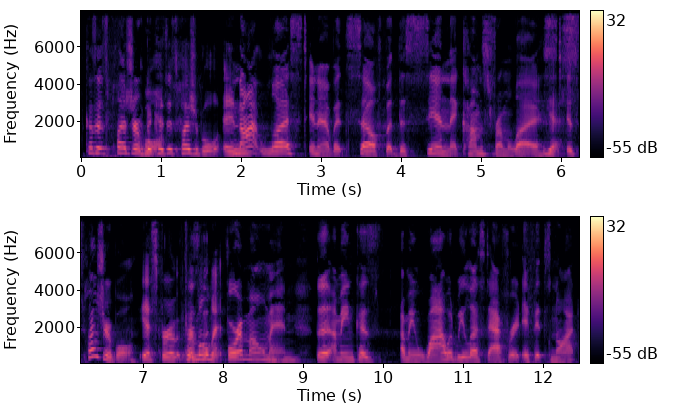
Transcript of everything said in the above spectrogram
because it's pleasurable. because it's pleasurable and not lust in and of itself, but the sin that comes from lust Yes. is pleasurable yes for a, for a moment Mm-hmm. for a moment. The I mean, because I mean, why would we lust after it if it's not?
